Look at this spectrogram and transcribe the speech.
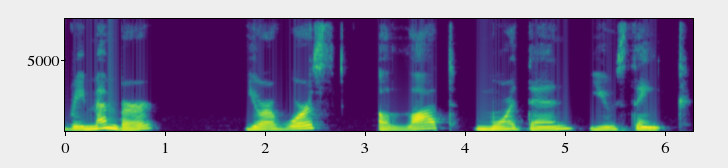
remember you're worth a lot more than you think.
